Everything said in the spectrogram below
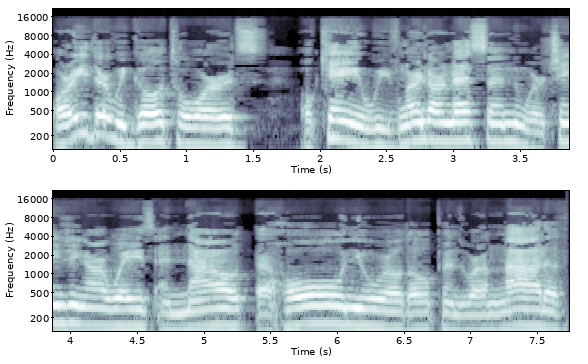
or either we go towards okay, we've learned our lesson, we're changing our ways, and now a whole new world opens where a lot of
